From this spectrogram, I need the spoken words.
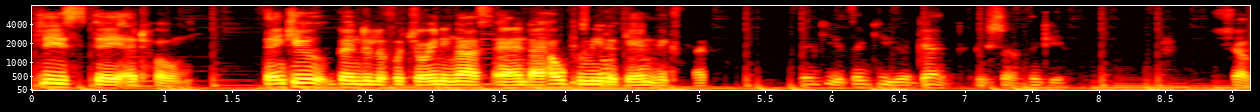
please stay at home. Thank you, Bendula, for joining us, and I hope it's we meet welcome. again next time. Thank you, thank you again, Rishan. Thank you. Sure.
